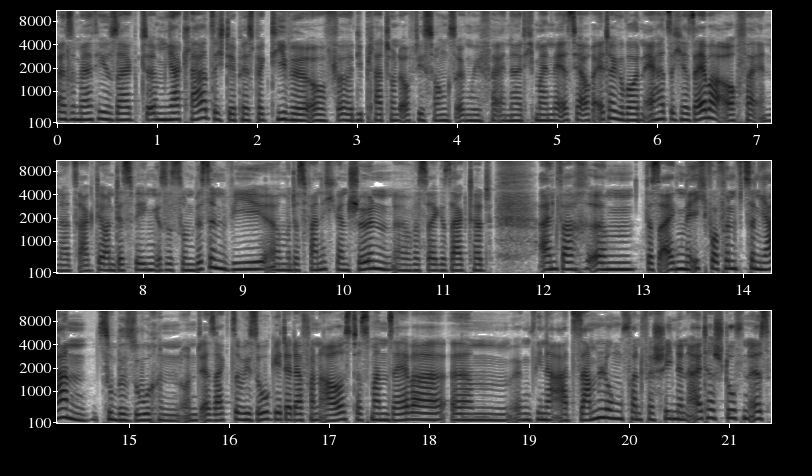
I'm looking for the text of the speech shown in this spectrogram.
Also Matthew sagt, ähm, ja klar hat sich die Perspektive auf äh, die Platte und auf die Songs irgendwie verändert. Ich meine, er ist ja auch älter geworden, er hat sich ja selber auch verändert, sagt er. Und deswegen ist es so ein bisschen wie, ähm, und das fand ich ganz schön, äh, was er gesagt hat, einfach ähm, das eigene Ich vor 15 Jahren zu besuchen. Und er sagt sowieso, geht er davon aus, dass man selber ähm, irgendwie eine Art Sammlung von verschiedenen Altersstufen ist.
